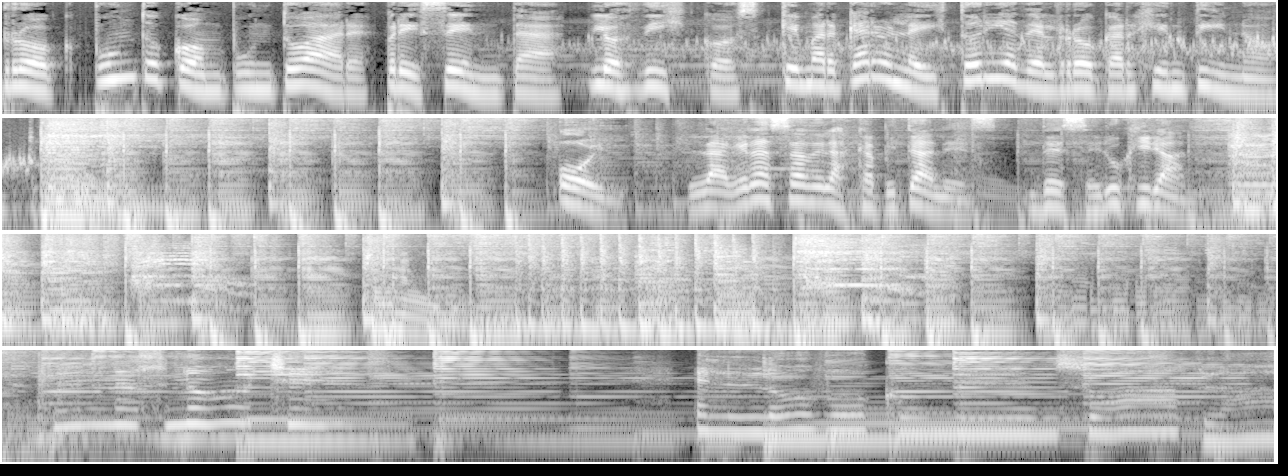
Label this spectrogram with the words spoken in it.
Rock.com.ar presenta los discos que marcaron la historia del rock argentino. Hoy, La grasa de las capitales, de Cerú Girán. Buenas noches, el lobo comenzó a hablar.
